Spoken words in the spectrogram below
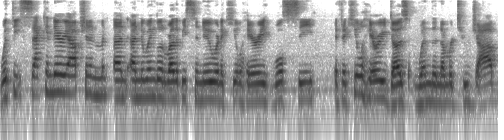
With the secondary option in, in, New England, whether it be Sanu or N'Keal Harry, we'll see. If N'Keal Harry does win the number two job,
